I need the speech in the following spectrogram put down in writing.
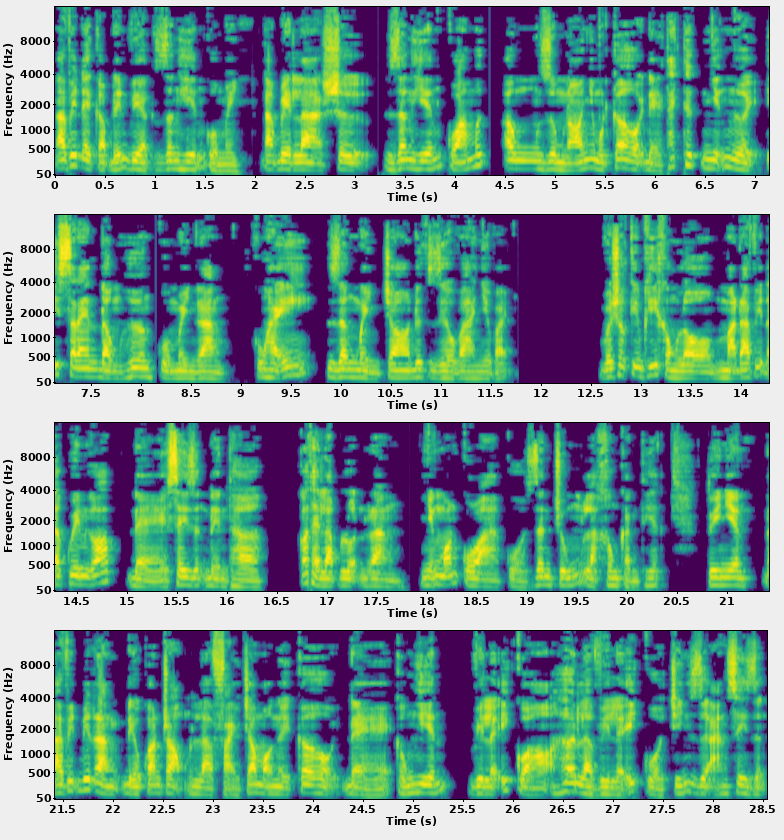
David đề cập đến việc dâng hiến của mình, đặc biệt là sự dâng hiến quá mức. Ông dùng nó như một cơ hội để thách thức những người Israel đồng hương của mình rằng cũng hãy dâng mình cho Đức Giê-hô-va như vậy. Với số kim khí khổng lồ mà David đã quyên góp để xây dựng đền thờ, có thể lập luận rằng những món quà của dân chúng là không cần thiết. Tuy nhiên, David biết rằng điều quan trọng là phải cho mọi người cơ hội để cống hiến vì lợi ích của họ hơn là vì lợi ích của chính dự án xây dựng.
